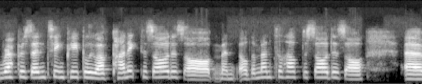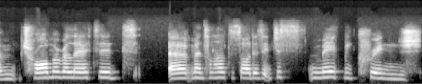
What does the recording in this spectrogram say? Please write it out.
representing people who have panic disorders or men- or the mental health disorders or um, trauma related uh, mental health disorders? It just made me cringe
